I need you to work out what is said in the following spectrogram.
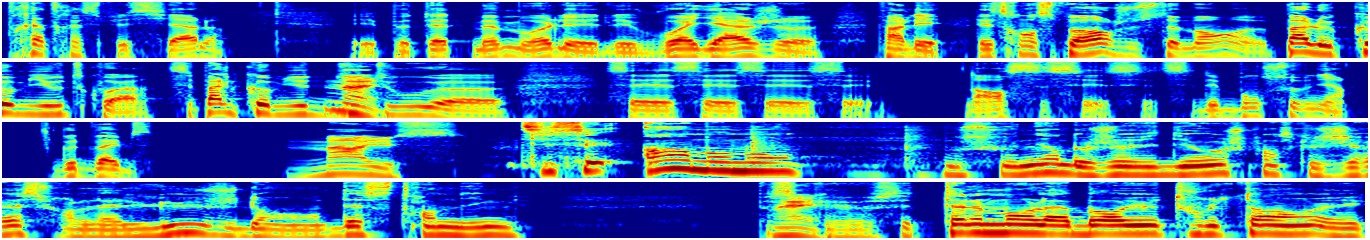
très très spécial, et peut-être même ouais, les, les voyages, euh, enfin les, les transports justement, euh, pas le commute quoi, c'est pas le commute Ouais. du tout, euh, c'est c'est- c'est- c'est- non, c'est- des bons souvenirs, good vibes. Marius. Si c'est un moment de souvenir de jeux vidéo, je pense que j'irais sur la luge dans Death Stranding. Parce Ouais. que c'est tellement laborieux tout le temps, et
